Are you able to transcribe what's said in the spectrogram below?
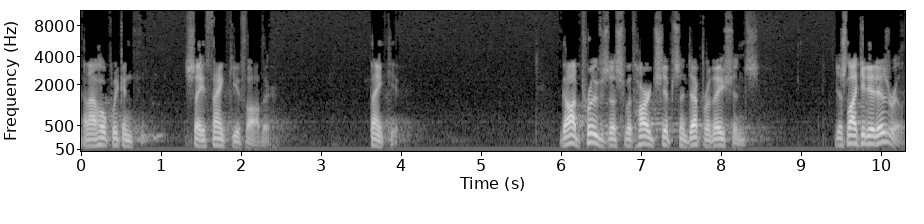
And I hope we can say, Thank you, Father. Thank you. God proves us with hardships and deprivations just like he did Israel.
